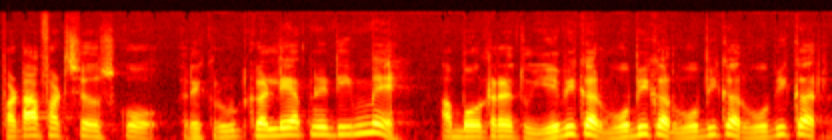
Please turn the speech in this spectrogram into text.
फटाफट से उसको रिक्रूट कर लिया अपनी टीम में। अब बोल रहे हैं तू ये भी कर वो भी कर वो भी कर वो भी कर।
